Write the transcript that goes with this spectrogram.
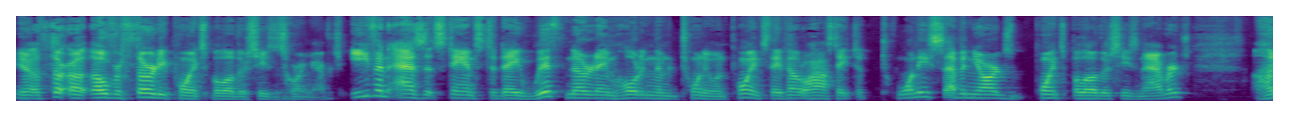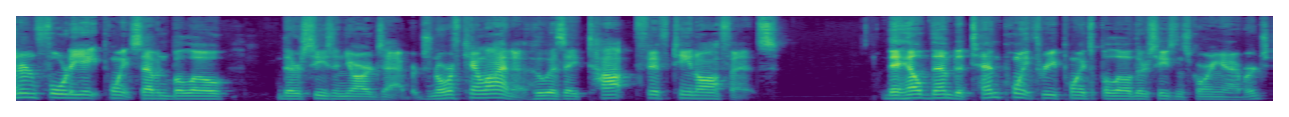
You know, th- uh, over 30 points below their season scoring average. Even as it stands today, with Notre Dame holding them to 21 points, they've held Ohio State to 27 yards points below their season average, 148.7 below their season yards average. North Carolina, who is a top 15 offense, they held them to 10.3 points below their season scoring average.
